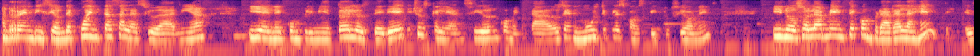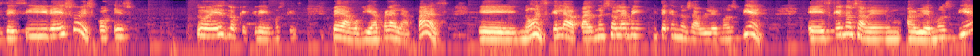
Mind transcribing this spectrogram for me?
rendición de cuentas a la ciudadanía y en el cumplimiento de los derechos que le han sido encomendados en múltiples constituciones y no solamente comprar a la gente. Es decir, eso es, eso, es lo que creemos que es pedagogía para la paz. Eh, no, es que la paz no es solamente que nos hablemos bien, es que nos hablemos bien,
